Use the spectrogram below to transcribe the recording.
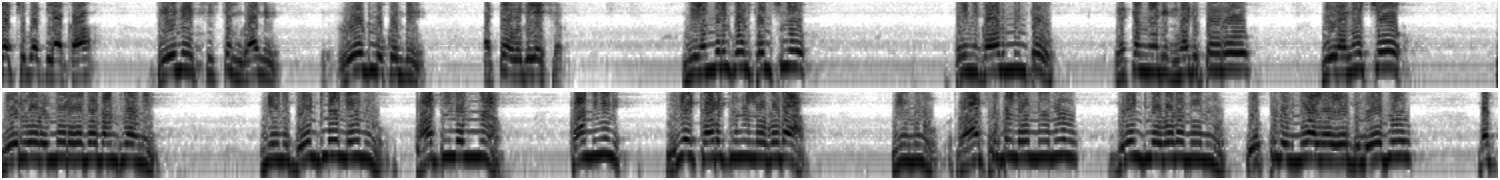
ఖర్చు పెట్టలేక డ్రైనేజ్ సిస్టమ్ కానీ రోడ్లు కొన్ని అట్టే వదిలేశారు. మీ అందరికి కూడా తెలుసు పోయిన గవర్నమెంట్ ఎట్ట నడి నడిపారు? మీరు అనొచ్చు మీరు కూడా ఉన్నారు కదా దాంట్లో అని నేను దేంట్లో లేను పార్టీలో ఉన్నా. కానీ ఏ కార్యక్రమంలో కూడా నేను రాజ్యసభలో ఉన్నాను దేంట్లో కూడా నేను ఎప్పుడు ఇన్వాల్వ్ అయ్యేది లేదు. బట్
